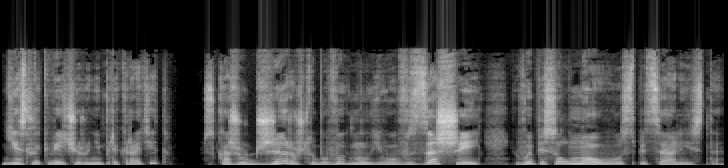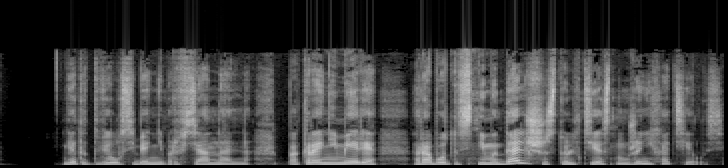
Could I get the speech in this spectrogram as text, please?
Если к вечеру не прекратит, скажу Джеру, чтобы выгнал его в зашей и выписал нового специалиста. Этот вел себя непрофессионально. По крайней мере, работать с ним и дальше столь тесно уже не хотелось.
